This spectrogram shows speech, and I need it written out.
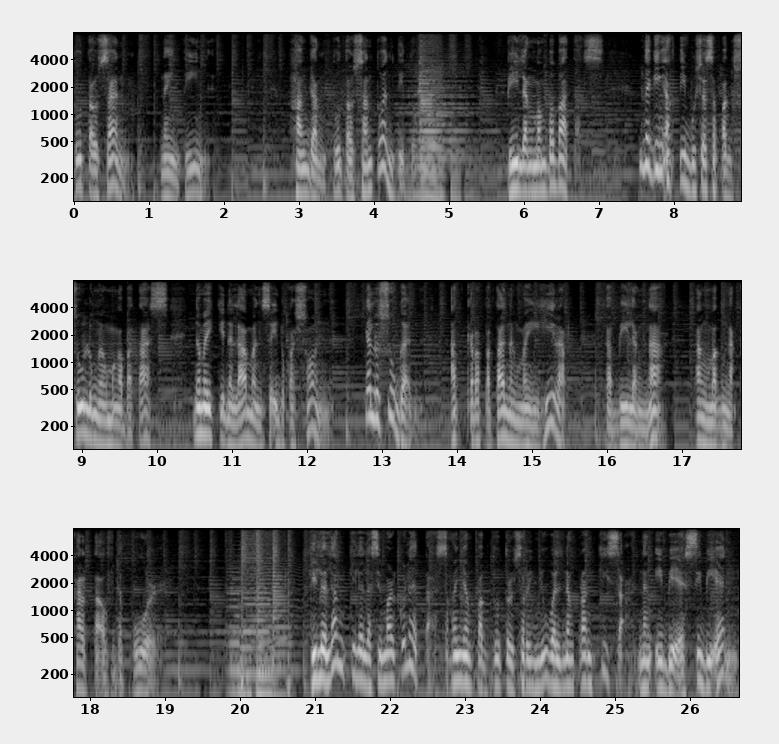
2019 hanggang 2022. Bilang mambabatas, naging aktibo siya sa pagsulong ng mga batas na may kinalaman sa edukasyon, kalusugan at karapatan ng mahihirap kabilang na ang Magna Carta of the Poor. Kilalang kilala si Marcoleta sa kanyang pagtutol sa renewal ng prangkisa ng ABS-CBN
